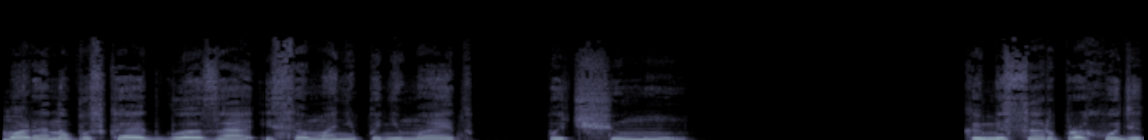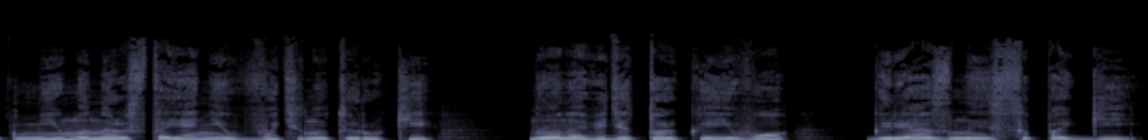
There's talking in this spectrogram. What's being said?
Марен опускает глаза и сама не понимает, почему. Комиссар проходит мимо на расстоянии вытянутой руки, но она видит только его грязные сапоги,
